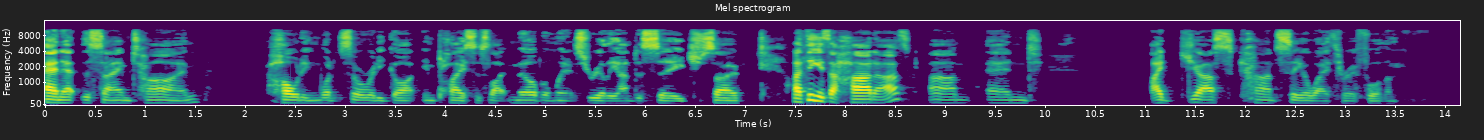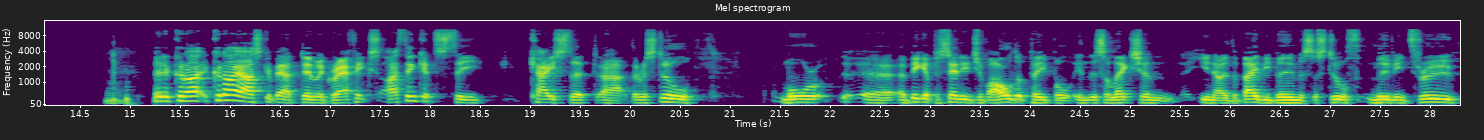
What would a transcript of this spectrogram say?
and at the same time holding what it's already got in places like Melbourne when it's really under siege. So I think it's a hard ask, um, and I just can't see a way through for them. Peter, could I could I ask about demographics? I think it's the case that uh, there are still more uh, a bigger percentage of older people in this election. You know, the baby boomers are still th- moving through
